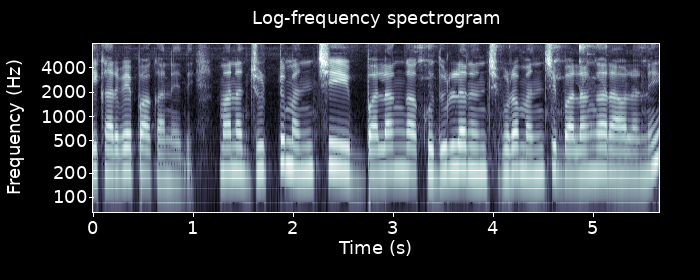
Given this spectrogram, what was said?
ఈ కరివేపాకు అనేది. మన జుట్టు మంచి బలంగా కుదుళ్ళ నుంచి కూడా మంచి బలంగా రావాలని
